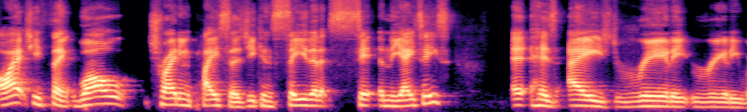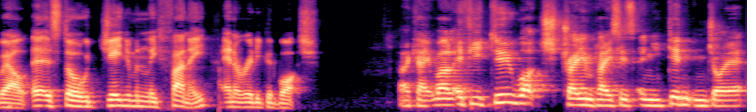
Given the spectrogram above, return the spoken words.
I actually think while trading places, you can see that it's set in the 80s. It has aged really, really well. It is still genuinely funny and a really good watch. Okay, well, if you do watch Trading Places and you didn't enjoy it,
